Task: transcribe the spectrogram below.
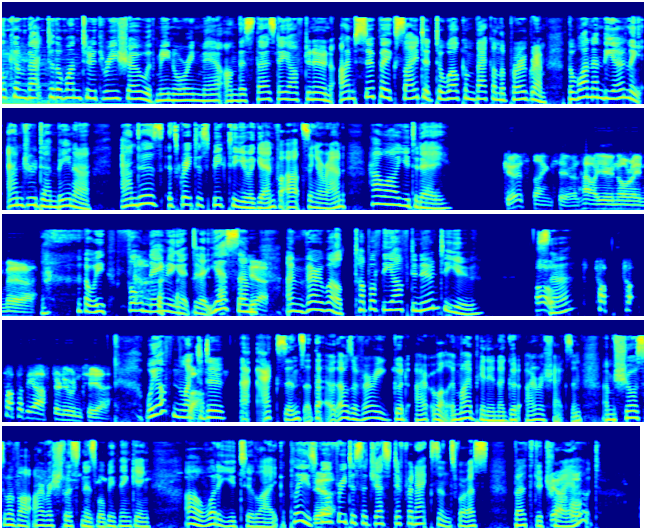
Welcome back to the 123 show with me, Noreen Mayer, on this Thursday afternoon. I'm super excited to welcome back on the program the one and the only Andrew Dembina. Anders, it's great to speak to you again for Artsing Around. How are you today? Good, thank you. And how are you, Noreen Mayer? are we full naming it today? Yes, um, yeah. I'm very well. Top of the afternoon to you, oh, sir top, top, top of the afternoon to you. We often like well, to do uh, accents. That, that was a very good, well, in my opinion, a good Irish accent. I'm sure some of our Irish listeners will be thinking, oh, what are you two like? Please yeah. feel free to suggest different accents for us both to try yeah, out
